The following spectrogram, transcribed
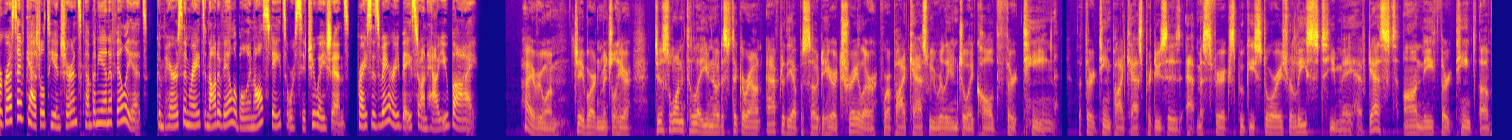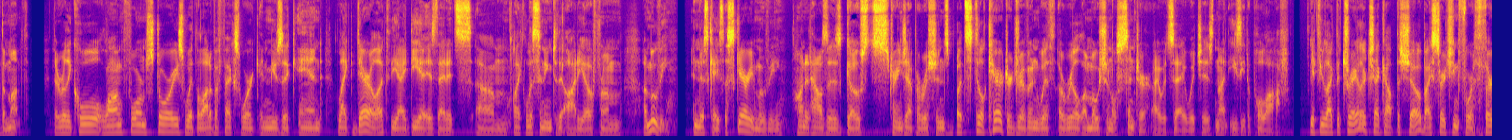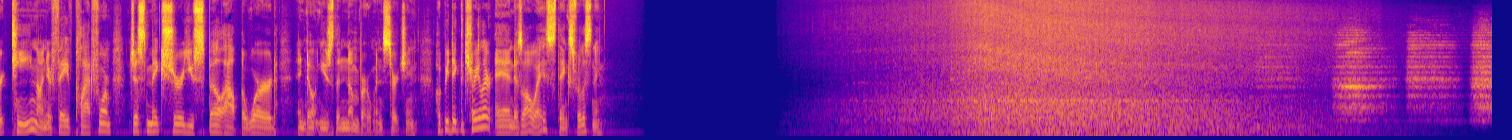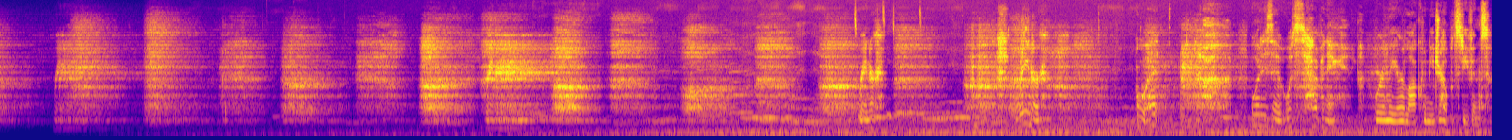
Progressive Casualty Insurance Company and Affiliates. Comparison rates not available in all states or situations. Prices vary based on how you buy. Hi everyone, J. Barton Mitchell here. Just wanted to let you know to stick around after the episode to hear a trailer for a podcast we really enjoy called 13. The 13 podcast produces atmospheric spooky stories released, you may have guessed, on the 13th of the month. They're really cool, long form stories with a lot of effects work and music. And like Derelict, the idea is that it's um, like listening to the audio from a movie. In this case, a scary movie, haunted houses, ghosts, strange apparitions, but still character driven with a real emotional center, I would say, which is not easy to pull off. If you like the trailer, check out the show by searching for 13 on your fave platform. Just make sure you spell out the word and don't use the number when searching. Hope you dig the trailer, and as always, thanks for listening. We're in the airlock. We need your help with Stevens.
